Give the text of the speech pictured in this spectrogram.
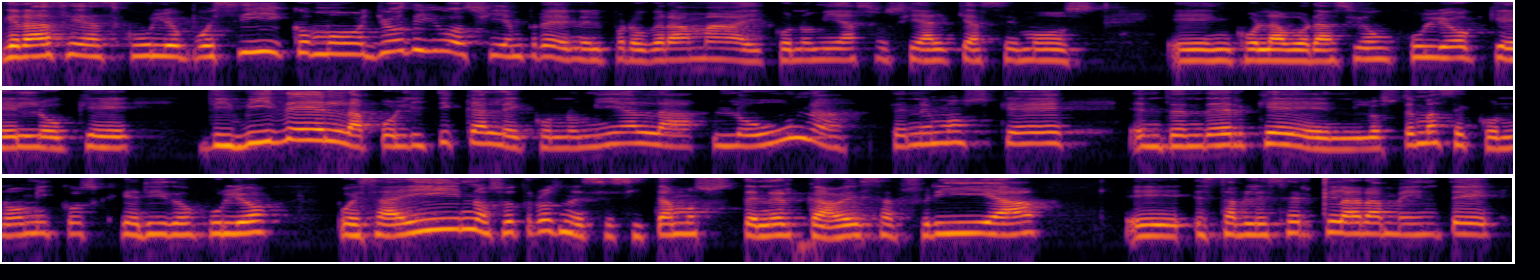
Gracias, Julio. Pues sí, como yo digo siempre en el programa Economía Social que hacemos en colaboración, Julio, que lo que divide la política, la economía, la, lo una. Tenemos que entender que en los temas económicos, querido Julio, pues ahí nosotros necesitamos tener cabeza fría, eh, establecer claramente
